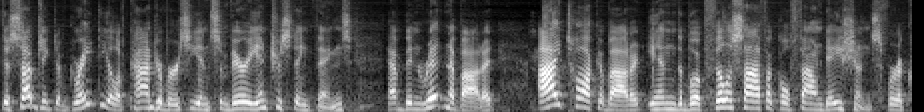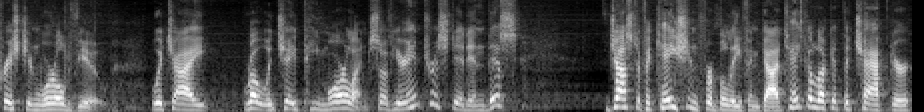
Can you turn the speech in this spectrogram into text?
the subject of a great deal of controversy, and some very interesting things have been written about it. I talk about it in the book Philosophical Foundations for a Christian Worldview, which I wrote with J.P. Moreland. So if you're interested in this justification for belief in God, take a look at the chapter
